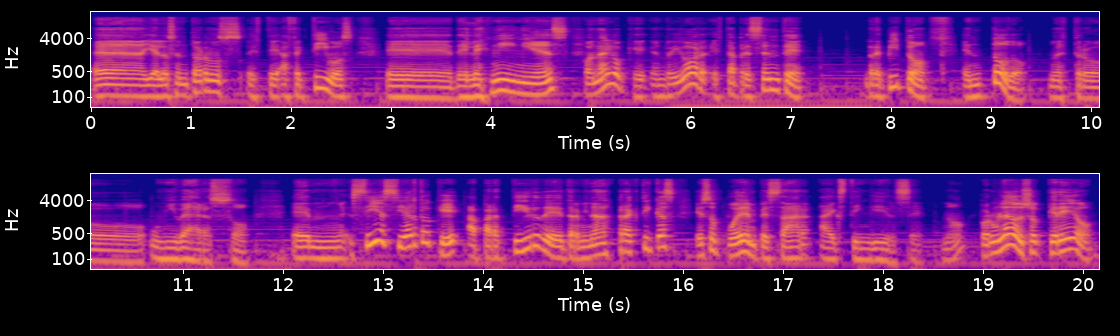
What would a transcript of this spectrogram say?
eh, y a los entornos este, afectivos eh, de las niñas, con algo que en rigor está presente, repito, en todo nuestro universo. Em, sí es cierto que a partir de determinadas prácticas eso puede empezar a extinguirse, ¿no? Por un lado yo creo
